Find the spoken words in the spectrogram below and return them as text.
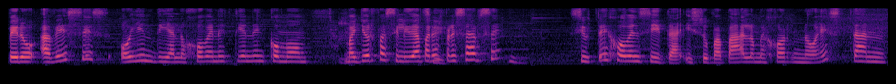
Pero a veces, hoy en día, los jóvenes tienen como mayor facilidad para Sí. expresarse. Si usted es jovencita y su papá a lo mejor no es tan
